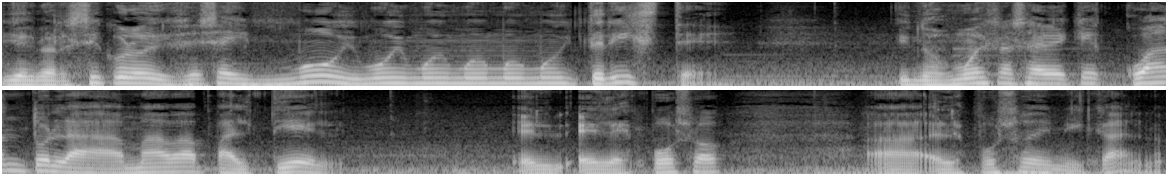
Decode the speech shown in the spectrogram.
Y el versículo 16 es muy, muy, muy, muy, muy, muy triste. Y nos muestra, ¿sabe qué? Cuánto la amaba Paltiel, el, esposo, ah, el esposo de Mical, ¿no?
